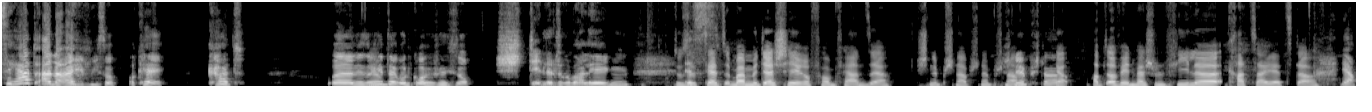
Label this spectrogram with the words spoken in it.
zerrt an einem. Ich so, okay, cut. Oder diese Ja. Hintergrundgeräusche, ich so, Stille drüberlegen. Du sitzt es- jetzt immer mit der Schere vorm Fernseher. Schnipp, schnapp, schnipp, schnapp. Schnipp, schnapp. Ja, habt auf jeden Fall schon viele Kratzer jetzt da. Ja.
